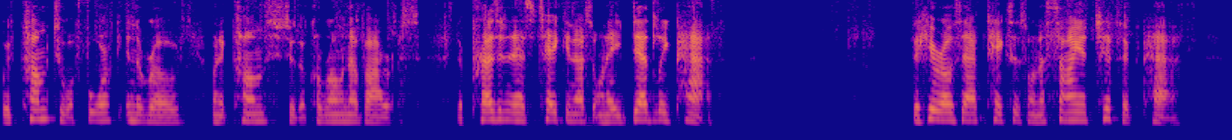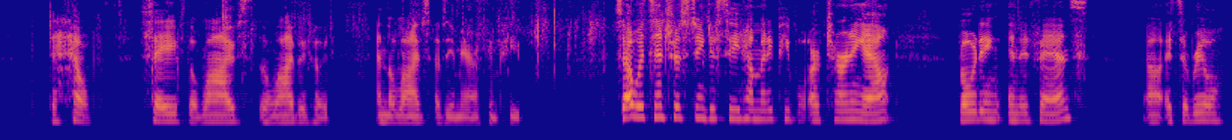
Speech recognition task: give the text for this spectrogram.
We've come to a fork in the road when it comes to the coronavirus. The president has taken us on a deadly path. The HEROES Act takes us on a scientific path to help save the lives, the livelihood, and the lives of the American people. So it's interesting to see how many people are turning out voting in advance. Uh, it's a real,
